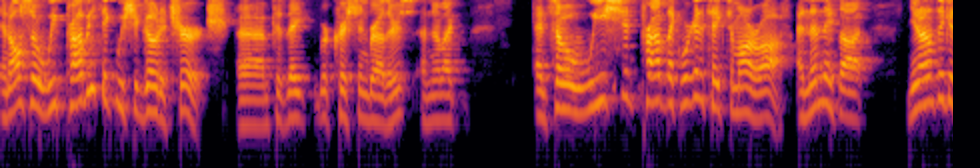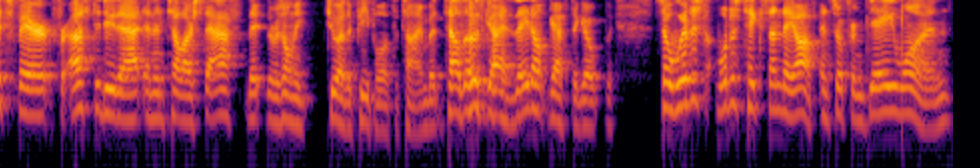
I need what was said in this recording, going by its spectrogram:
and also we probably think we should go to church because um, they were Christian brothers." And they're like, "And so we should probably like we're going to take tomorrow off." And then they thought you know, I don't think it's fair for us to do that and then tell our staff that there was only two other people at the time, but tell those guys they don't have to go. So we'll just we'll just take Sunday off. And so from day one,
